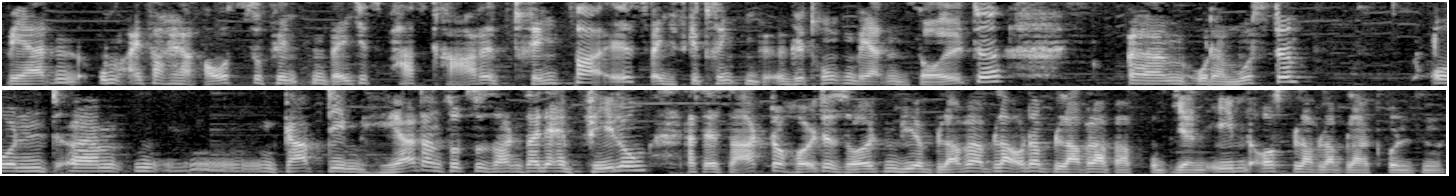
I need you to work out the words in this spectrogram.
werden, um einfach herauszufinden, welches Fass gerade trinkbar ist, welches getrunken, getrunken werden sollte ähm, oder musste und ähm, gab dem Herr dann sozusagen seine Empfehlung, dass er sagte, heute sollten wir bla bla bla oder bla bla bla probieren, eben aus bla bla bla Gründen.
